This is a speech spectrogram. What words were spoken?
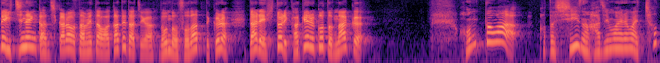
で1年間力を貯めた若手たちがどんどん育ってくる。誰一人かけることなく。本当は今年シーズン始まる前ちょっ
